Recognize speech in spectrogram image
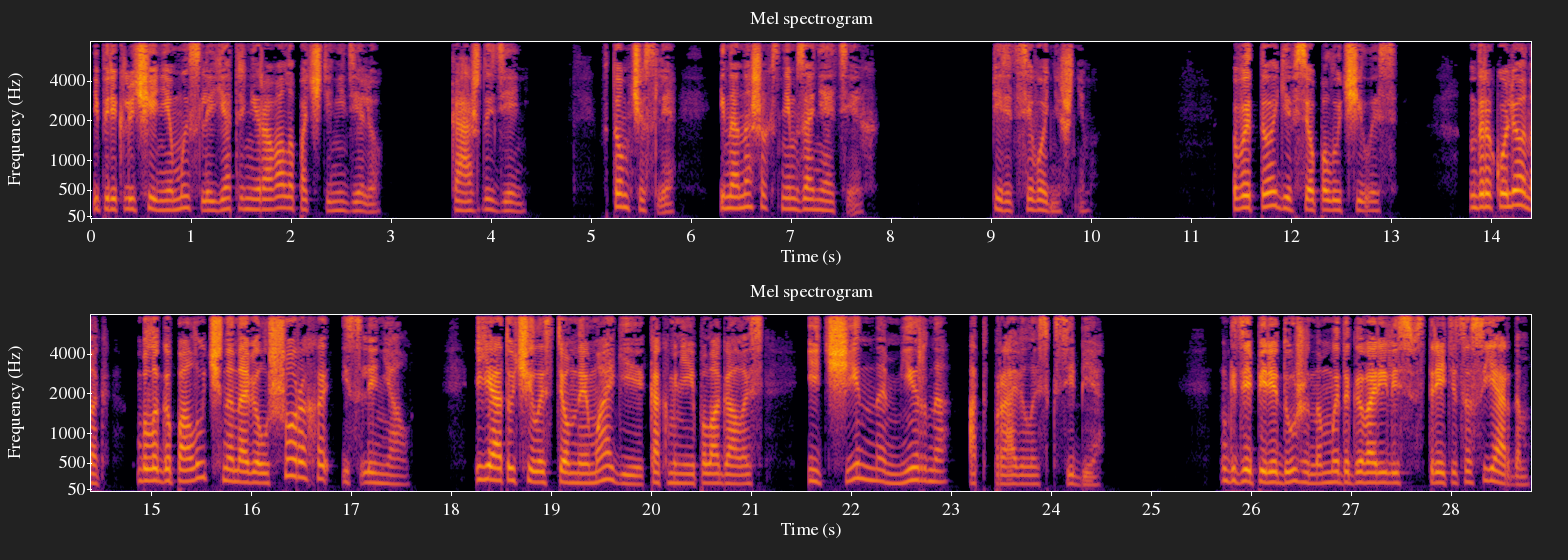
и переключение мыслей я тренировала почти неделю. Каждый день. В том числе и на наших с ним занятиях. Перед сегодняшним. В итоге все получилось. Дракуленок благополучно навел шороха и слинял. Я отучилась темной магии, как мне и полагалось, и чинно, мирно отправилась к себе где перед ужином мы договорились встретиться с Ярдом,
